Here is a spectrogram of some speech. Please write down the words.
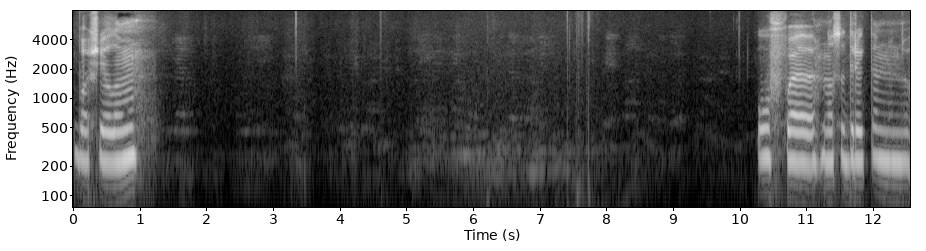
Başlayalım. Of be nasıl direkten döndü.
